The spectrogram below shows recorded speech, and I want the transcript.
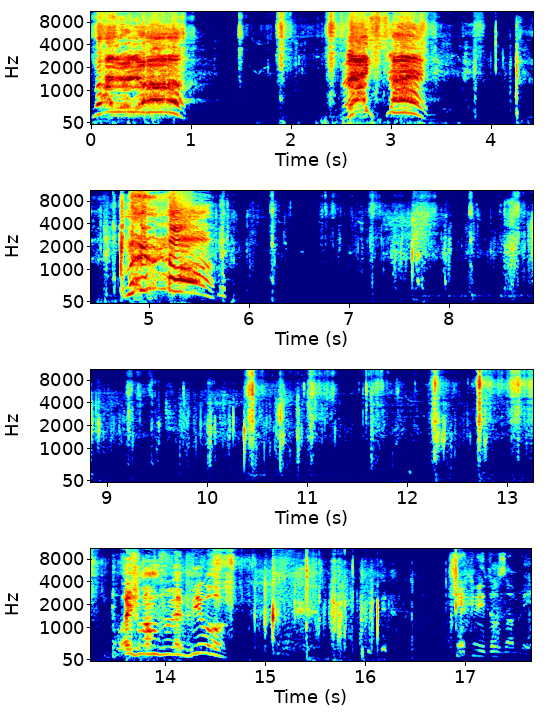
Maruno! Pojď, mám tvé pivo. Všechny to zabije.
